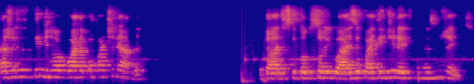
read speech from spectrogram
a juíza terminou a guarda compartilhada. Porque ela diz que todos são iguais e o pai tem direito do mesmo jeito.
